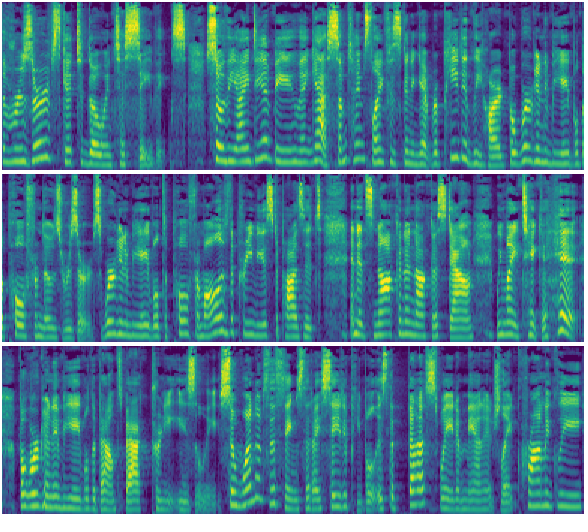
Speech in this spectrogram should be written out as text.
the reserves get to go into savings. So the idea being that yes, sometimes life is going to get repeatedly hard, but we're going to be able to pull from those reserves. We're going to be able to pull from all of the previous deposits and it's not going to knock us down. We might take a hit, but we're going to be able to bounce back pretty easily. So one of the things that I say to people is the best way to to manage like chronically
